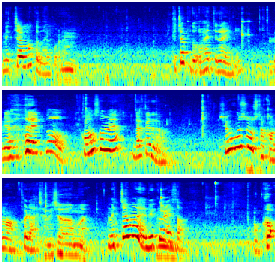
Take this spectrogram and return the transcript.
めっちゃ甘くないこれ、うん、ケチャップとか入ってない、ね、野菜とコンソメだけだよ塩胡椒したかなくらい。めちゃめちゃ甘い。めっちゃ甘いよびっくりした、うん、赤っ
